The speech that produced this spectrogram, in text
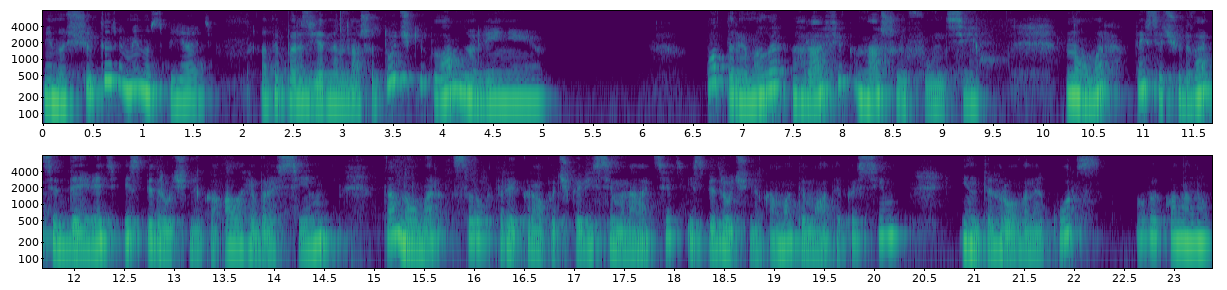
мінус 4, мінус 5. А тепер з'єднуємо наші точки плавною лінією. Отримали графік нашої функції. Номер 1029 із підручника Алгебра 7 та номер 43.18 із підручника Математика 7. Інтегрований курс виконано.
